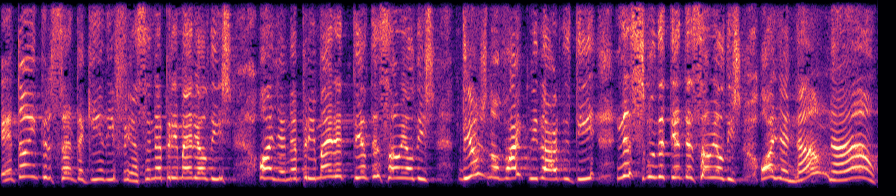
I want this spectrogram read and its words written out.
Então é interessante aqui a diferença. Na primeira ele diz: Olha, na primeira tentação ele diz: Deus não vai cuidar de ti. Na segunda tentação ele diz: Olha, não, não,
